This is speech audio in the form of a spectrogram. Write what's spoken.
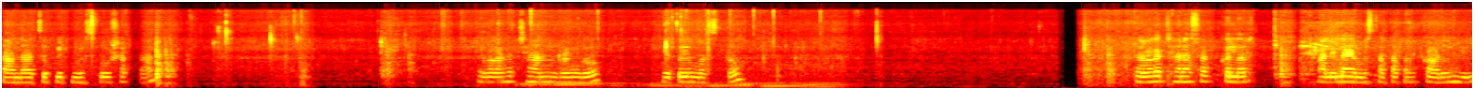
तांदळाचं पीठ मिक्स करू शकता. तर बघा हा छान रंग येतोय मस्त. तर बघा छान असा कलर आलेला आहे मस्त. आता आपण काढून घेऊ.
